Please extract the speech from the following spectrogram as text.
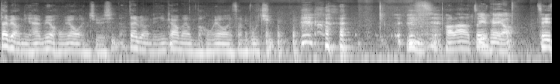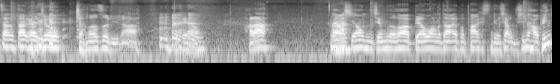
代表你还没有红药丸觉醒呢，代表你应该买我们的红药丸三部曲。嗯，好啦，这这一章大概就讲到这里啦。OK 好，好啦，那喜欢我们节目的话，不要忘了到 Apple Podcast 留下五星的好评，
